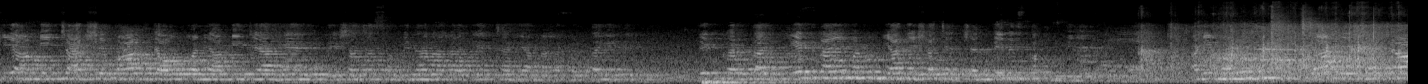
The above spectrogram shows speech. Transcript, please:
की आम्ही चारशे पाच जाऊ आणि आम्ही जे आहे देशाच्या संविधानाला जे आहे आम्हाला करता येते. ते करता येत नाही म्हणून या देशाच्या जनतेनेच दाखवून दिले आणि म्हणून या देशाच्या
